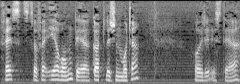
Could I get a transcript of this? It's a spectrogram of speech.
Fests zur Verehrung der göttlichen Mutter. Heute ist der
